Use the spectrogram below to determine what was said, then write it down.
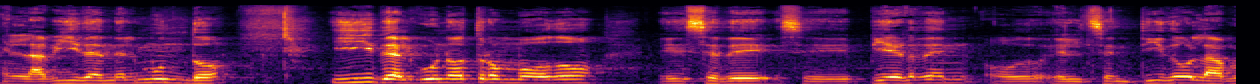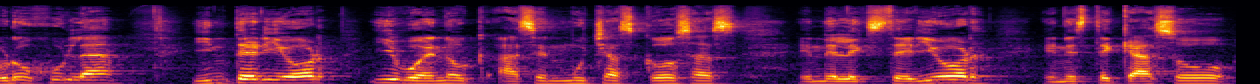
en la vida, en el mundo, y de algún otro modo eh, se, pierden el sentido, la brújula interior y bueno, hacen muchas cosas en el exterior, en este caso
